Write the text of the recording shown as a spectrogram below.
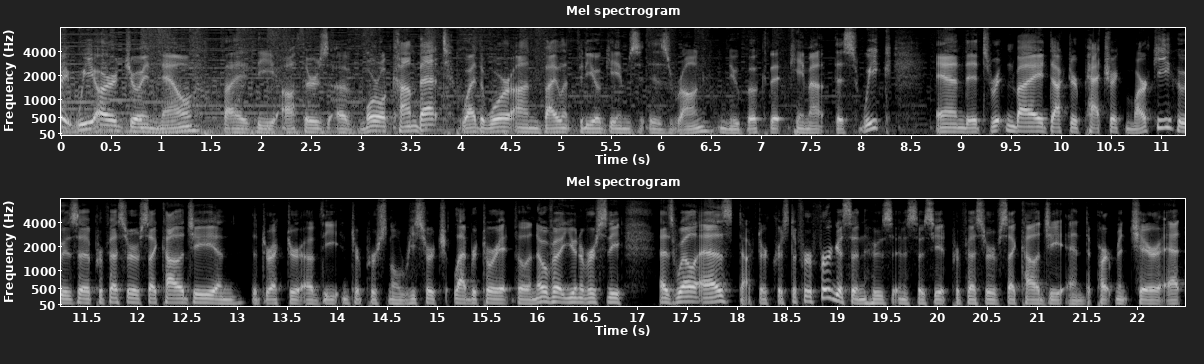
Right, we are joined now by the authors of Moral Combat Why the War on Violent Video Games is Wrong, new book that came out this week. And it's written by Dr. Patrick Markey, who is a professor of psychology and the director of the Interpersonal Research Laboratory at Villanova University, as well as Dr. Christopher Ferguson, who's an associate professor of psychology and department chair at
